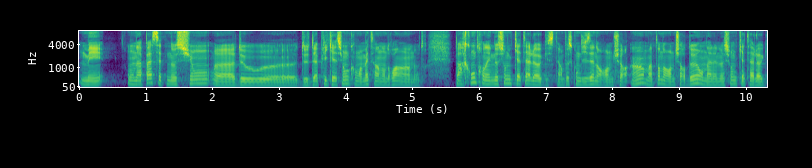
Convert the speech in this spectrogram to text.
mais on n'a pas cette notion de d'application qu'on va mettre à un endroit à un autre. Par contre, on a une notion de catalogue. C'était un peu ce qu'on disait dans Rancher 1. Maintenant, dans Rancher 2, on a la notion de catalogue.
